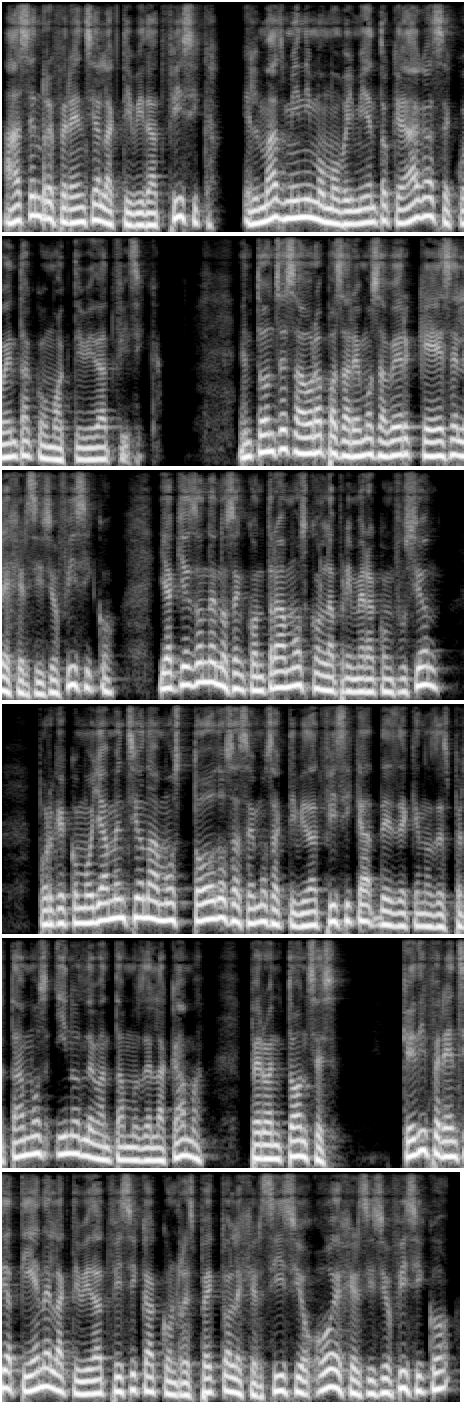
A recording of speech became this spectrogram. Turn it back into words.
hacen referencia a la actividad física. El más mínimo movimiento que hagas se cuenta como actividad física. Entonces ahora pasaremos a ver qué es el ejercicio físico. Y aquí es donde nos encontramos con la primera confusión. Porque como ya mencionamos, todos hacemos actividad física desde que nos despertamos y nos levantamos de la cama. Pero entonces, ¿Qué diferencia tiene la actividad física con respecto al ejercicio o ejercicio físico?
